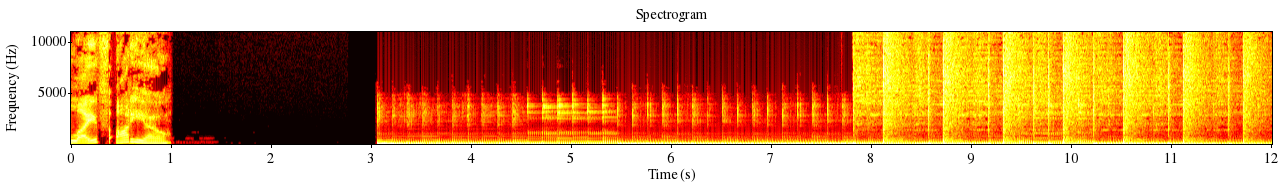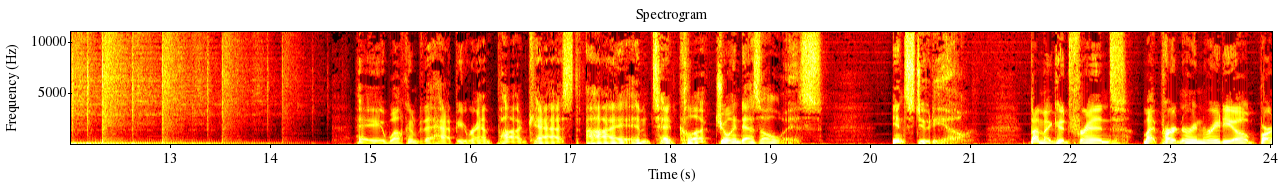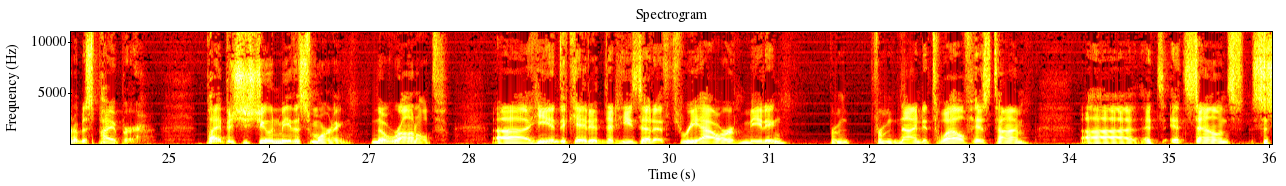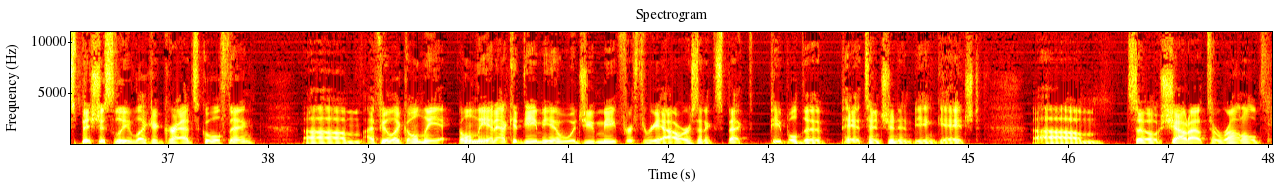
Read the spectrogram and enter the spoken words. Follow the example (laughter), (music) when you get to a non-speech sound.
Life Audio. Hey, welcome to the Happy Rant podcast. I am Ted Kluck, joined as always in studio by my good friend, my partner in radio, Barnabas Piper. Pipe, it's just you and me this morning. No Ronald. Uh, he indicated that he's at a three-hour meeting from from nine to twelve his time. Uh, it it sounds suspiciously like a grad school thing. Um, I feel like only only in academia would you meet for three hours and expect people to pay attention and be engaged. Um, so shout out to Ronald.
